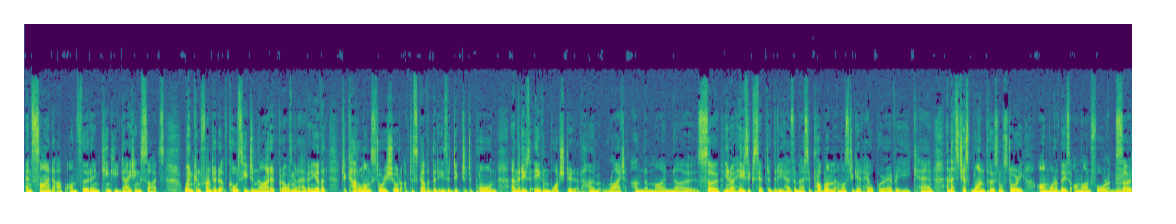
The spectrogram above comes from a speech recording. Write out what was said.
and signed up on 13 kinky dating sites. When confronted, of course, he denied it, but I wasn't going to have any of it. To cut a long story short, I've discovered that he's addicted to porn and that he's even watched it at home right under my nose. So, you know, he's accepted that he has a massive problem and wants to get help wherever he can. And that's just one personal story on one of these online forums. Hmm. So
